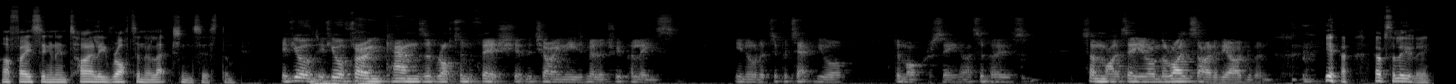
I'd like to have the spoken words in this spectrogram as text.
are facing an entirely rotten election system. If you're if you're throwing cans of rotten fish at the Chinese military police in order to protect your democracy, I suppose some might say you're on the right side of the argument. Yeah, absolutely,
